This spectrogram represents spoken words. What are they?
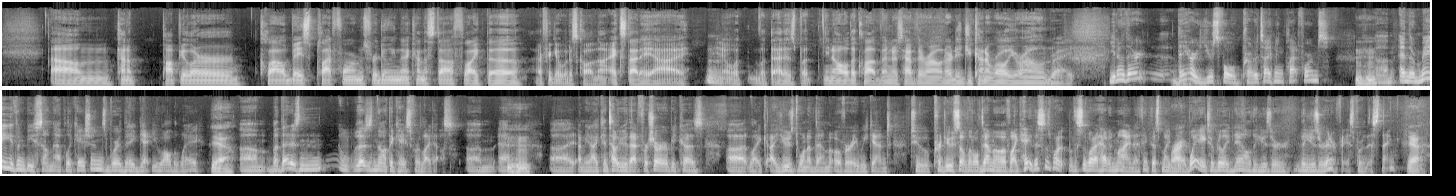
um, kind of popular cloud-based platforms for doing that kind of stuff, like the I forget what it's called now, X.AI you know what what that is. But you know, all the cloud vendors have their own, or did you kind of roll your own? Right. You know, they're they are useful prototyping platforms. Um, and there may even be some applications where they get you all the way. Yeah. Um, but that is n- that is not the case for Lighthouse. Um, and uh, I mean, I can tell you that for sure because uh, like I used one of them over a weekend to produce a little demo of like, hey, this is what this is what I have in mind. I think this might Right. be a way to really nail the user the user interface for this thing. yeah.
